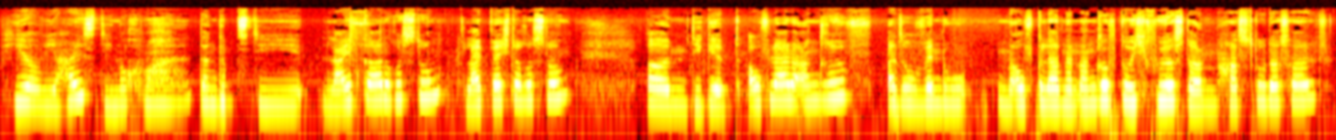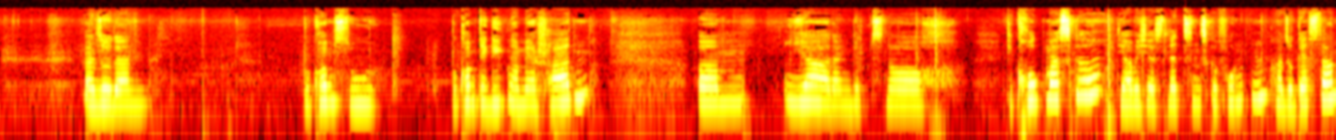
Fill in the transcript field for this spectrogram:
Hier, wie heißt die nochmal? Dann gibt's die Leibgarde-Rüstung, Leibwächter-Rüstung. Ähm, die gibt Aufladeangriff. Also wenn du einen aufgeladenen Angriff durchführst, dann hast du das halt. Also dann bekommst du, bekommt der Gegner mehr Schaden. Ähm, ja, dann gibt's noch die Krogmaske, die habe ich erst letztens gefunden, also gestern.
